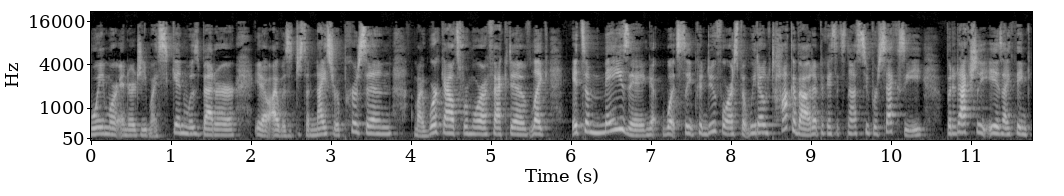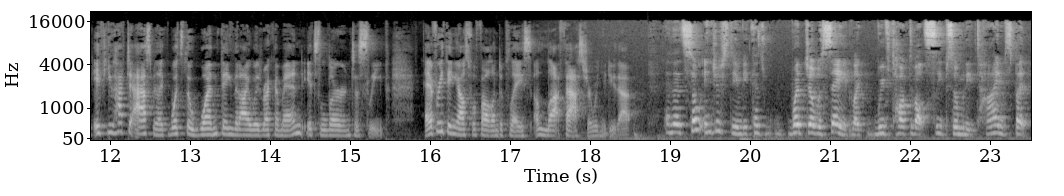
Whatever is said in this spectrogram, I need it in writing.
way more energy. My skin was better. You know, I was just a nicer person. My workouts were more effective. Like it's amazing what sleep can do for us, but we don't talk about it because it's not super sexy. But it actually is, I think, if you have to ask me, like, what's the one thing that I would recommend? It's learn to sleep. Everything else will fall into place a lot faster when you do that. And that's so interesting because what Jill was saying, like we've talked about sleep so many times, but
